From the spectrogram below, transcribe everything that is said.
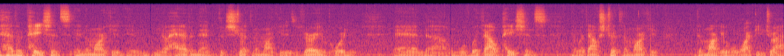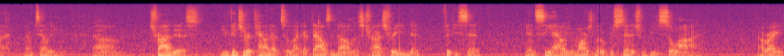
having patience in the market and you know having that good strength in the market is very important. And uh, without patience and without strength in the market, the market will wipe you dry. I'm telling you. Um, try this. You get your account up to like a thousand dollars. Try trading at 50 cent and see how your margin level percentage will be so high. All right.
